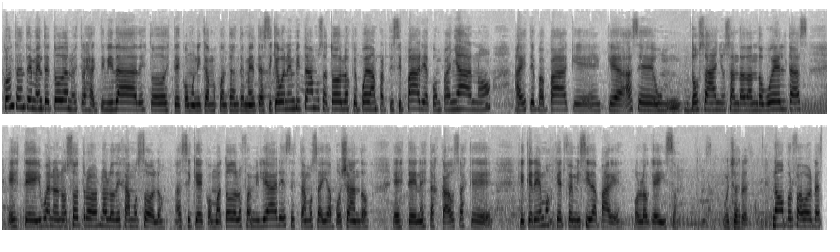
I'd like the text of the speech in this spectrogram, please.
Constantemente todas nuestras actividades, todo este comunicamos constantemente. Así que bueno, invitamos a todos los que puedan participar y acompañarnos a este papá que, hace dos años anda dando vueltas. Este, y bueno, nosotros no lo dejamos solo. Así que como a todos los familiares estamos ahí apoyando este, en estas causas que, que queremos que el femicida pague por lo que hizo. Muchas gracias. No, por favor, gracias.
